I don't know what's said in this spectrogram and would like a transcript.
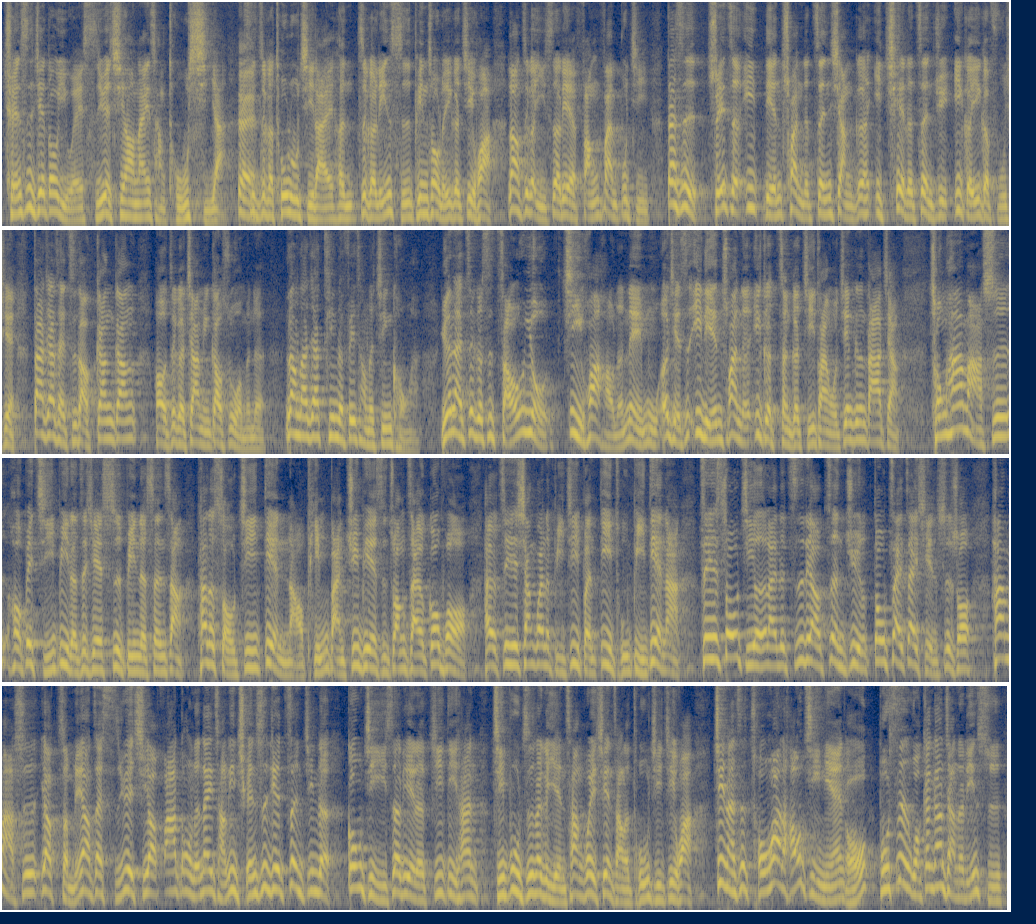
全世界都以为十月七号那一场突袭啊，是这个突如其来、很这个临时拼凑的一个计划，让这个以色列防范不及。但是随着一连串的真相跟一切的证据一个一个浮现，大家才知道，刚刚哦这个佳明告诉我们的，让大家听得非常的惊恐啊！原来这个是早有计划好的内幕，而且是一连串的一个整个集团。我今天跟大家讲。从哈马斯后被击毙的这些士兵的身上，他的手机、电脑、平板、GPS 装置，还有 GoPro，还有这些相关的笔记本、地图、笔电啊，这些收集而来的资料证据，都在在显示说，哈马斯要怎么样在十月七号发动的那一场令全世界震惊的攻击以色列的基地和吉布兹那个演唱会现场的突击计划，竟然是筹划了好几年哦，不是我刚刚讲的临时。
